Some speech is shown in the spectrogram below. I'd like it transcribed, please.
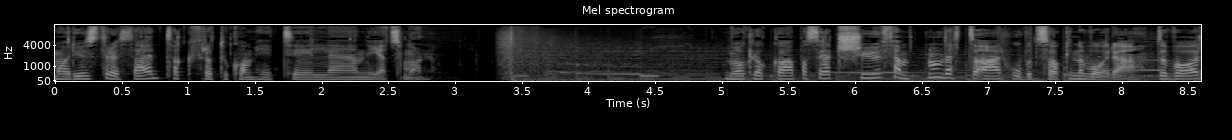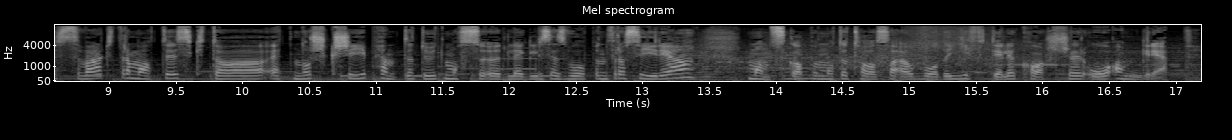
Marius Trøseid, takk for at du kom hit til eh, Nyhetsmorgen. Nå er klokka passert 7.15. Dette er hovedsakene våre. Det var svært dramatisk da et norsk skip hentet ut masseødeleggelsesvåpen fra Syria. Mannskapet måtte ta seg av både giftige lekkasjer og angrep.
